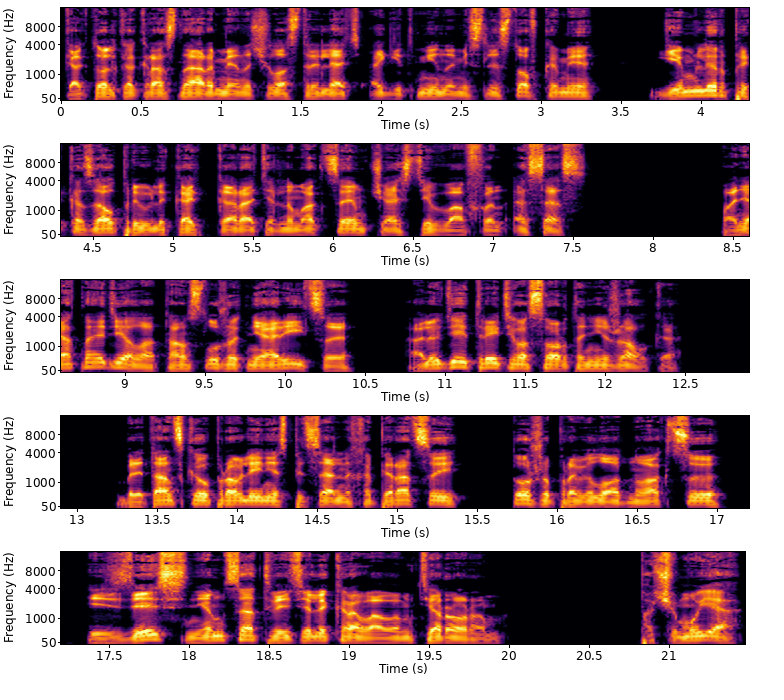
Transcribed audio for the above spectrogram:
Как только Красная Армия начала стрелять агитминами с листовками, Гиммлер приказал привлекать к карательным акциям части Waffen-СС. Понятное дело, там служат не арийцы, а людей третьего сорта не жалко. Британское управление специальных операций тоже провело одну акцию, и здесь немцы ответили кровавым террором. «Почему я?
